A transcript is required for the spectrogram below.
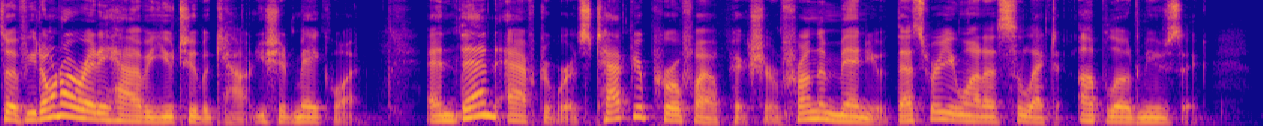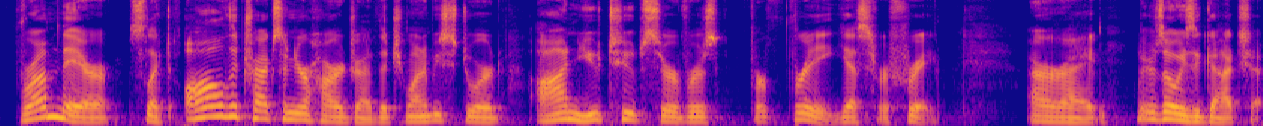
So if you don't already have a YouTube account, you should make one. And then afterwards, tap your profile picture from the menu. That's where you want to select Upload Music. From there, select all the tracks on your hard drive that you want to be stored on YouTube servers for free. Yes, for free. All right, there's always a gotcha.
